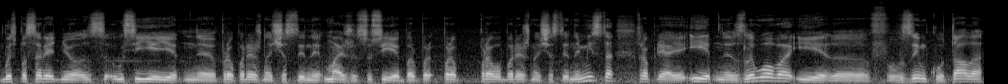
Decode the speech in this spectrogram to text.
безпосередньо з усієї е, правобережної частини, майже з усієї пр- пр- правобережної частини міста трапляє і е, зливова, і взимку тала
